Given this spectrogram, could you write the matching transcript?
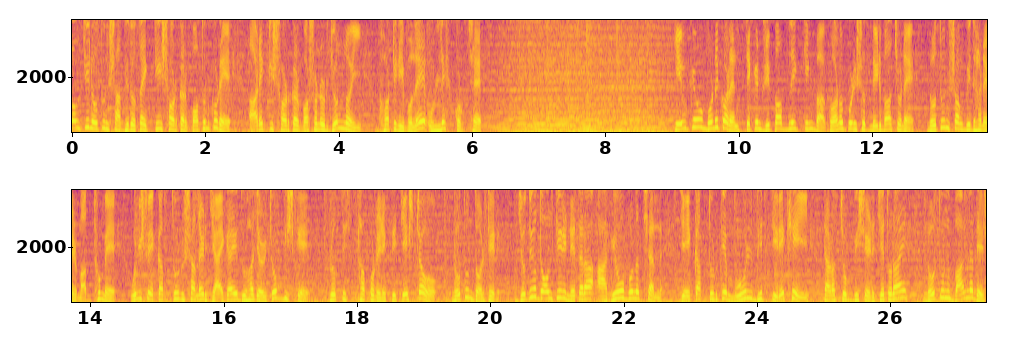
দলটি নতুন স্বাধীনতা একটি সরকার পতন করে আরেকটি সরকার বসানোর জন্যই ঘটেনি বলে উল্লেখ করছে। কেউ কেউ মনে করেন সেকেন্ড রিপাবলিক কিংবা গণপরিষদ নির্বাচনে নতুন সংবিধানের মাধ্যমে উনিশশো একাত্তর সালের জায়গায় দু হাজার চব্বিশকে প্রতিস্থাপনের একটি চেষ্টাও নতুন দলটির। যদিও দলটির নেতারা আগেও বলেছেন যে একাত্তরকে মূল ভিত্তি রেখেই তারা চব্বিশের চেতনায় নতুন বাংলাদেশ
